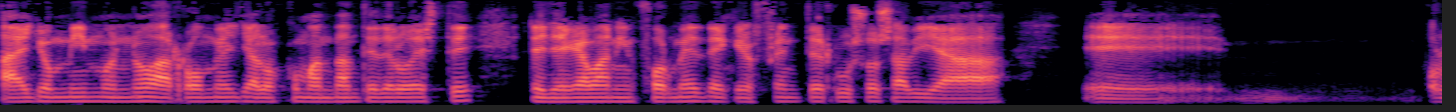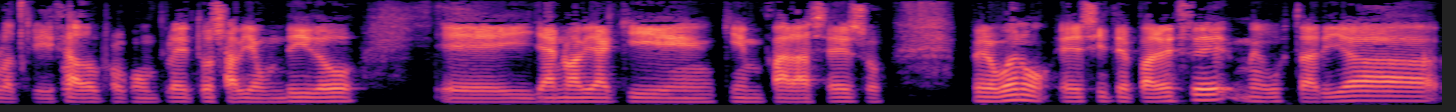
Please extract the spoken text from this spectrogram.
a ellos mismos, ¿no? A Rommel y a los comandantes del oeste les llegaban informes de que el frente ruso se había eh, volatilizado por completo, se había hundido eh, y ya no había quien, quien parase eso. Pero bueno, eh, si te parece, me gustaría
